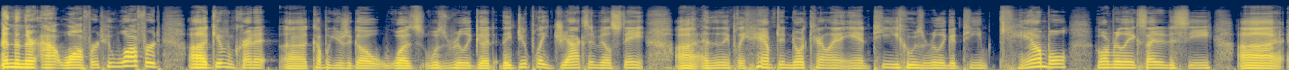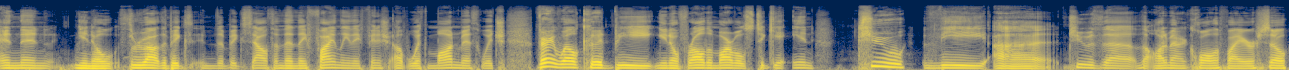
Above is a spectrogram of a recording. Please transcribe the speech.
And then they're at Wofford, who Wofford, uh, give them credit, uh, a couple years ago was was really good. They do play Jacksonville State, uh, and then they play Hampton, North Carolina A&T, who's a really good team. Campbell, who I'm really excited to see, uh, and then you know throughout the big the Big South, and then they finally they finish up with Monmouth, which very well could be you know for all the marbles to get in to the uh, to the the automatic qualifier. So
